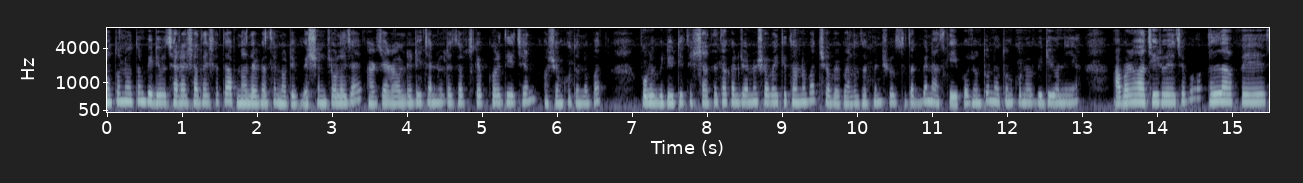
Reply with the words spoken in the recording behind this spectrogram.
নতুন নতুন ভিডিও ছাড়ার সাথে সাথে আপনাদের কাছে নোটিফিকেশন চলে যায়। আর যারা অলরেডি চ্যানেলটা সাবস্ক্রাইব করে দিয়েছেন, অসংখ্য ধন্যবাদ। পুরো ভিডিওটিতে সাথে থাকার জন্য সবাইকে ধন্যবাদ। সবাই ভালো থাকবেন, সুস্থ থাকবেন। আজকে এই পর্যন্ত নতুন কোনো ভিডিও নিয়ে আবারও হাজির হয়ে যাব। আল্লাহ হাফেজ।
